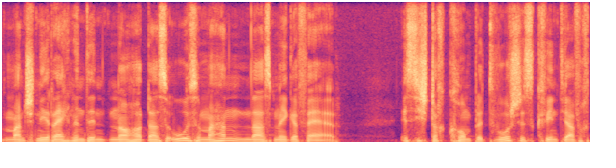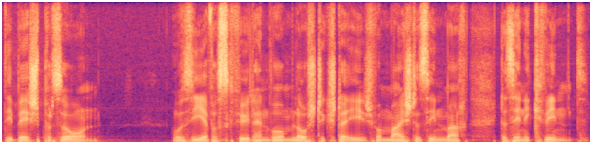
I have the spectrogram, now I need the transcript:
manche rechnen dann nachher das aus und machen das mega fair. Es ist doch komplett wurscht, es gewinnt ja einfach die beste Person. Wo sie einfach das Gefühl haben, wo am lustigsten ist, wo am meisten Sinn macht, dass sie nicht gewinnt.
